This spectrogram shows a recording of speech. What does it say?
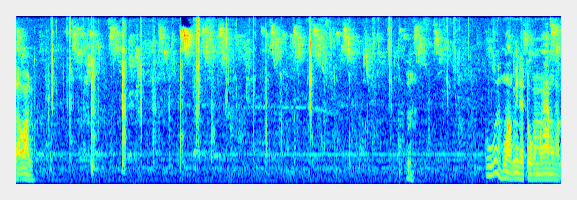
ลือ่อนโอ้ยห่วงมีแต่ตัวงามๆครับ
